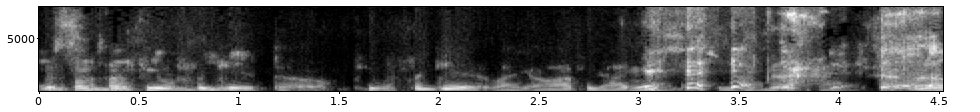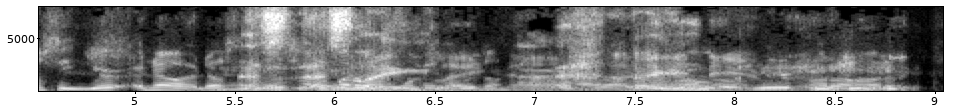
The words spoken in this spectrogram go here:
But sometimes people forget though. People forget. Like, oh, I forgot. I forgot this was on my phone. And they'll see you're no, they'll see That's- you're that's like- a woman like, nah, Hold I'm on, in hold there, on, bro. hold on, hold on.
